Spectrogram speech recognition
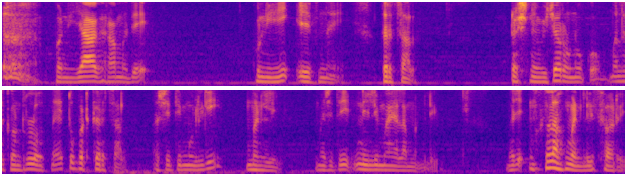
पण या घरामध्ये कुणीही येत नाही. तर चाल प्रश्न विचारू नको मला कंट्रोल होत नाही तू पटकर चाल अशी ती मुलगी म्हणली. म्हणजे ती निलिमायाला म्हणली. म्हणजे मला म्हणली सॉरी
